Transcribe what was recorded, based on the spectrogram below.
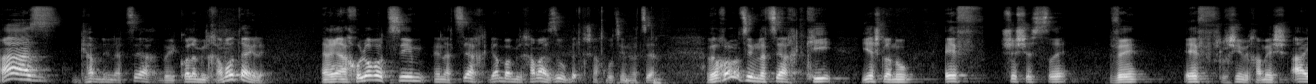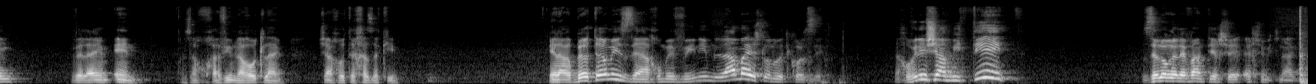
אז גם ננצח בכל המלחמות האלה. הרי אנחנו לא רוצים לנצח גם במלחמה הזו, בטח שאנחנו רוצים לנצח. אבל אנחנו לא רוצים לנצח כי יש לנו F-16 ו-F-35I ולהם אין. אז אנחנו חייבים להראות להם שאנחנו יותר חזקים. אלא הרבה יותר מזה, אנחנו מבינים למה יש לנו את כל זה. אנחנו מבינים שאמיתית זה לא רלוונטי איך, שמתנהגים.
